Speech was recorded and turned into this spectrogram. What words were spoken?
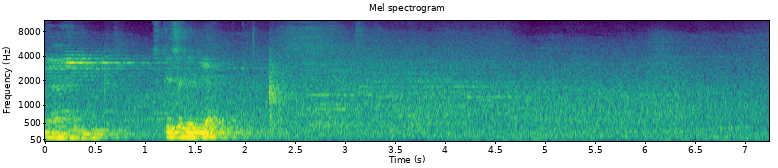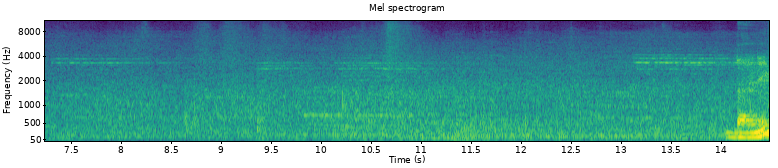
and kitchen area dining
